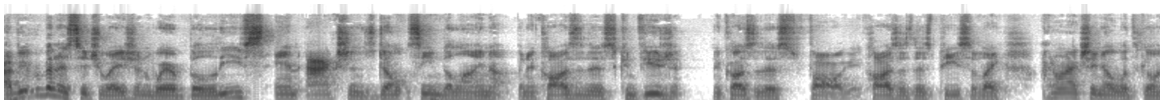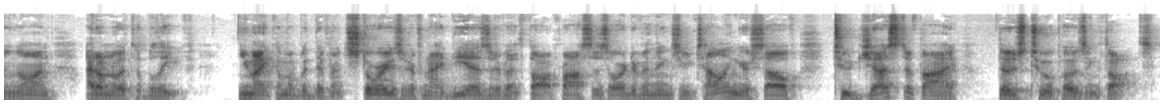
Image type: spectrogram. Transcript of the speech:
Have you ever been in a situation where beliefs and actions don't seem to line up and it causes this confusion? It causes this fog. It causes this piece of like, I don't actually know what's going on. I don't know what to believe. You might come up with different stories or different ideas or different thought process or different things you're telling yourself to justify those two opposing thoughts.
